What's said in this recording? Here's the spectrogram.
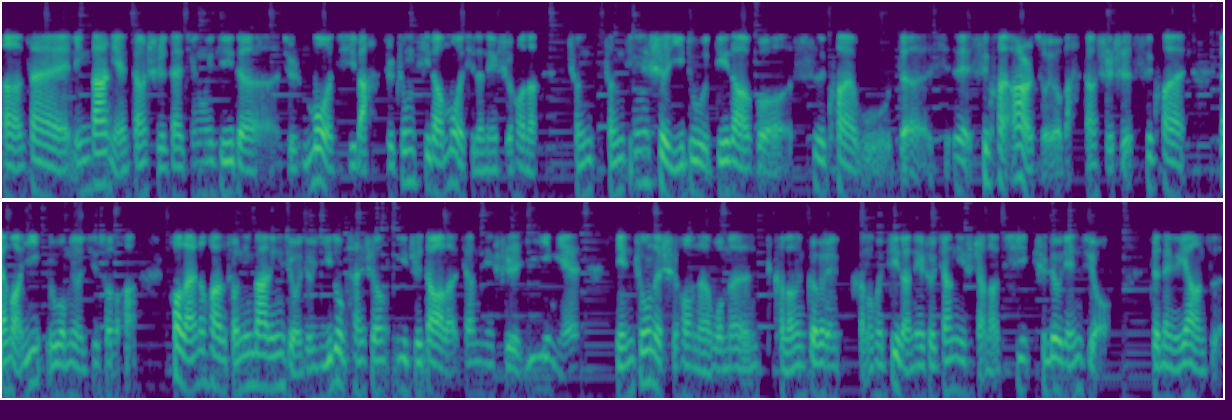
呃，在零八年当时在金融危机的就是末期吧，就中期到末期的那时候呢，曾曾经是一度跌到过四块五的呃四块二左右吧，当时是四块两毛一，如果没有记错的话。后来的话，从零八零九就一路攀升，一直到了将近是一一年年中的时候呢，我们可能各位可能会记得那时候将近是涨到七，是六点九的那个样子。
